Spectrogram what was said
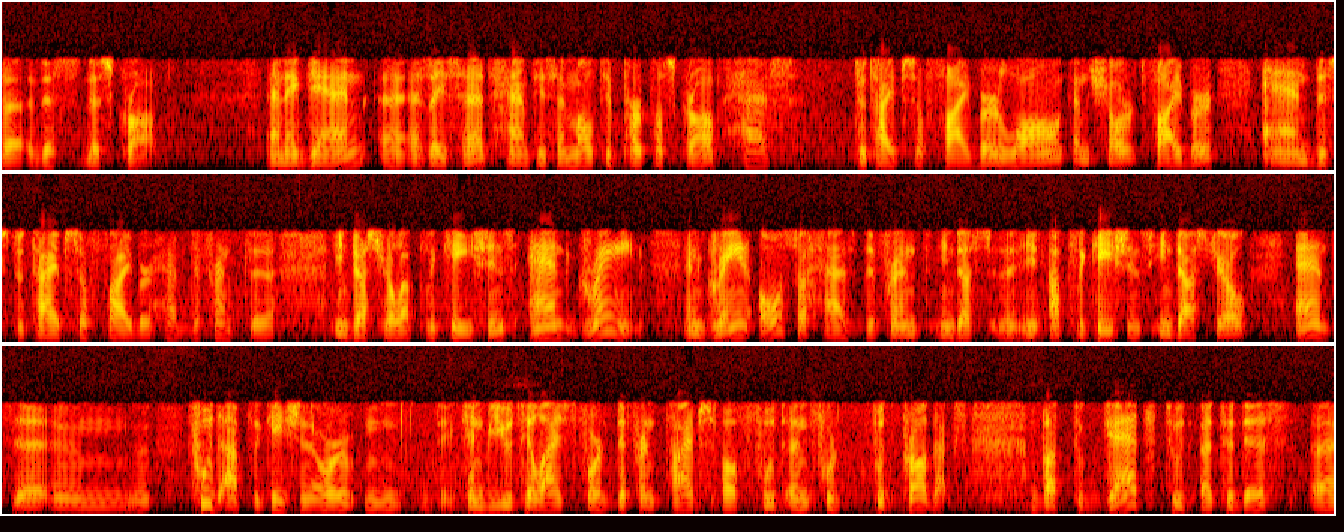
uh, this this crop and again, uh, as I said, hemp is a multi-purpose crop, has two types of fiber, long and short fiber, and these two types of fiber have different uh, industrial applications, and grain. And grain also has different industri- uh, applications, industrial and uh, um, food application, or um, can be utilized for different types of food and food, food products. But to get to, uh, to this, uh,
